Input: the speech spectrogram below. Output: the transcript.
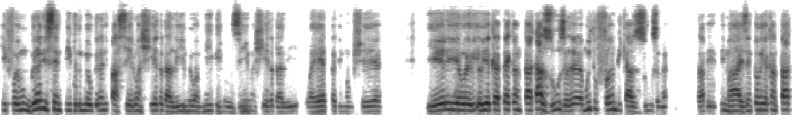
que foi um grande incentivo do meu grande parceiro Anchieta Dali, meu amigo, irmãozinho Anchieta Dali, poeta de mão cheia. E ele, eu, eu ia até cantar Cazuza, eu era muito fã de Cazuza, né? Sabe? Demais. Então ia cantar,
